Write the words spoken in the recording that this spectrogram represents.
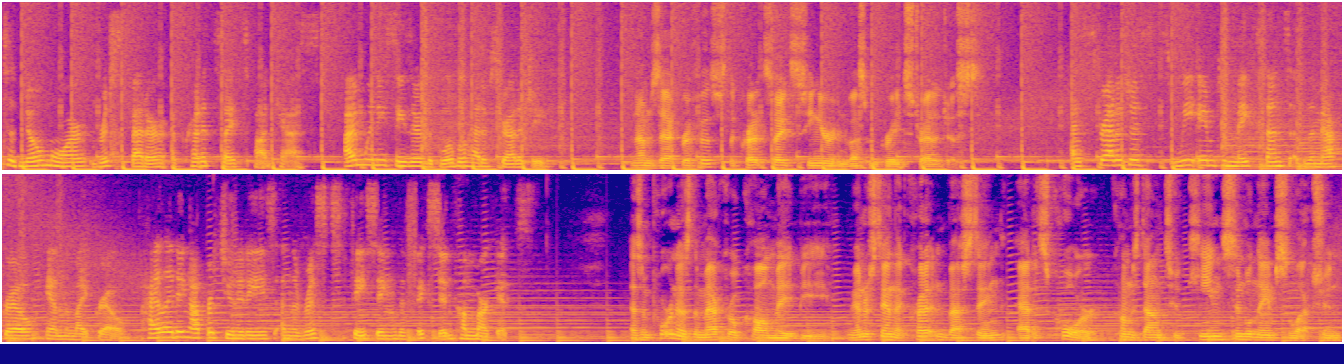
to Know More, Risk Better, a CreditSights podcast. I'm Winnie Cisar, the Global Head of Strategy. And I'm Zach Griffiths, the CreditSights Senior Investment Grade Strategist. As strategists, we aim to make sense of the macro and the micro, highlighting opportunities and the risks facing the fixed income markets. As important as the macro call may be, we understand that credit investing, at its core, comes down to keen single name selection,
